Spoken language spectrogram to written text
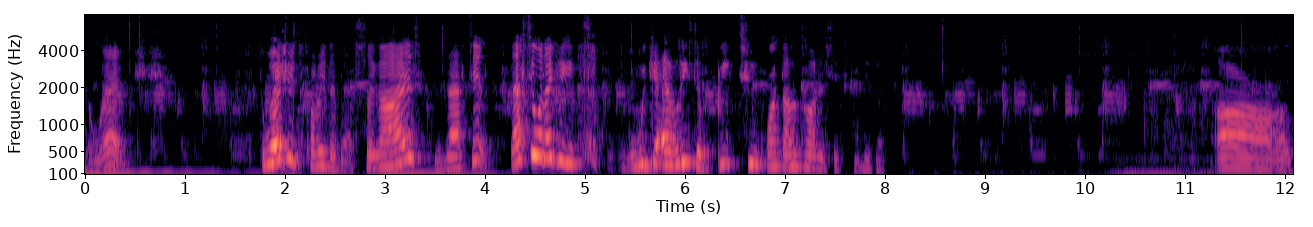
The wedge. The wedge is probably the best. So guys, that's it. Let's see what I can we can at least a beat to 1260 because um,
